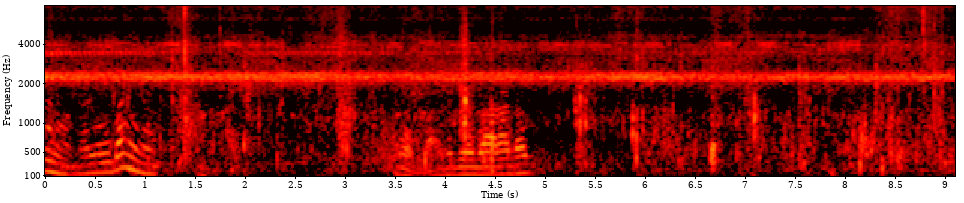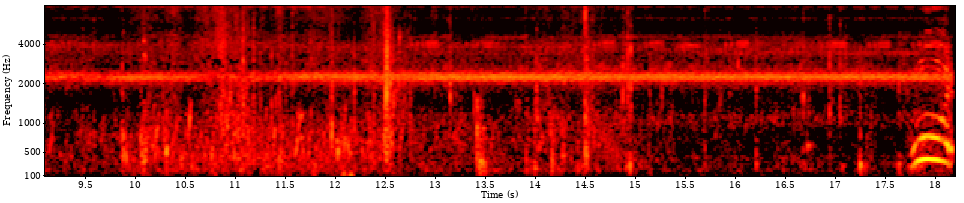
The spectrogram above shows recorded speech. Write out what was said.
Ano, nalubang mo. Oh, bago dia baradag. Ur!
